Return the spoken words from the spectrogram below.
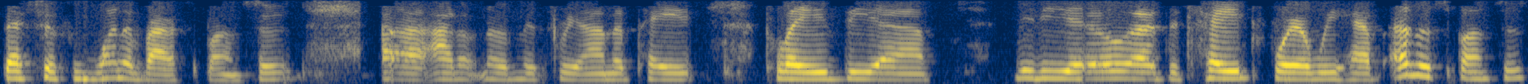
That's just one of our sponsors. Uh, I don't know if Miss Rihanna paid, played the. Uh, video, uh, the tape where we have other sponsors,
